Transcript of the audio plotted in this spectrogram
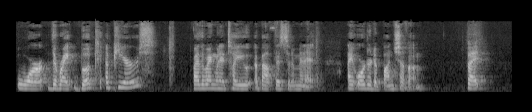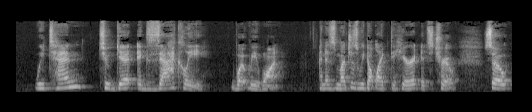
or the right book appears. By the way, I'm going to tell you about this in a minute. I ordered a bunch of them, but we tend to get exactly what we want. And as much as we don't like to hear it, it's true. So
